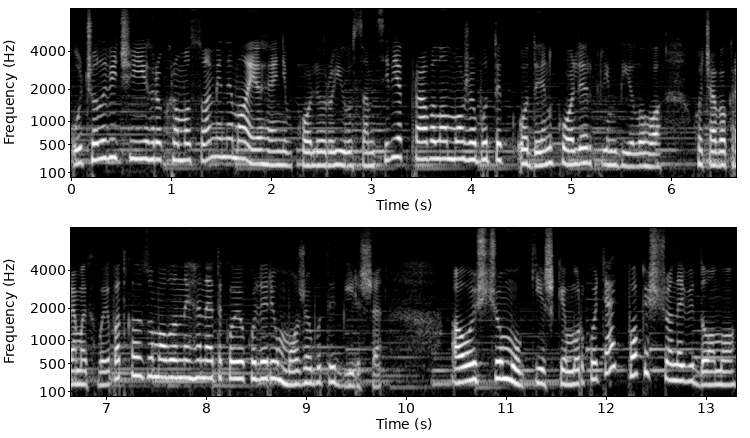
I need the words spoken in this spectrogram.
У чоловічій Y-хромосомі немає генів кольору, і у самців, як правило, може бути один колір, крім білого, хоча в окремих випадках, зумовлених генетикою кольорів, може бути більше. А ось чому кішки муркотять, поки що невідомо.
